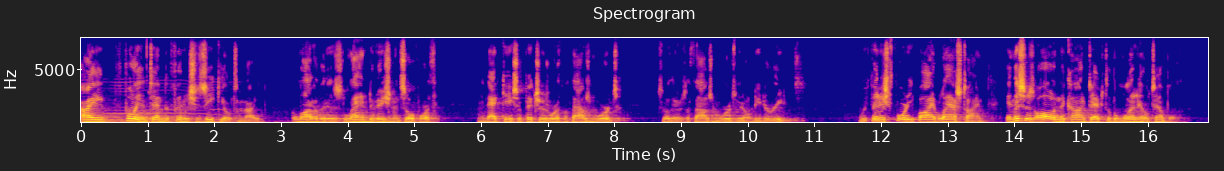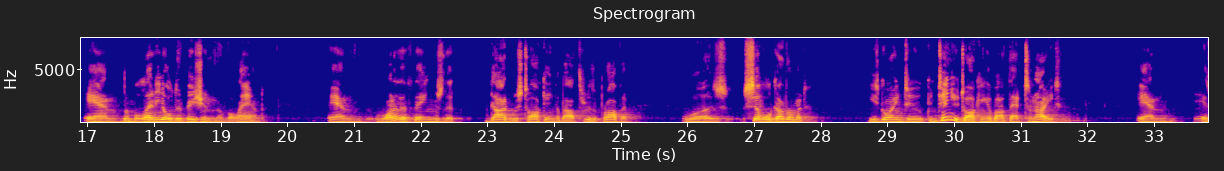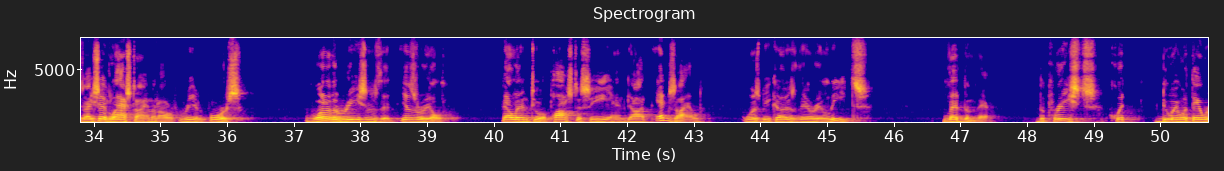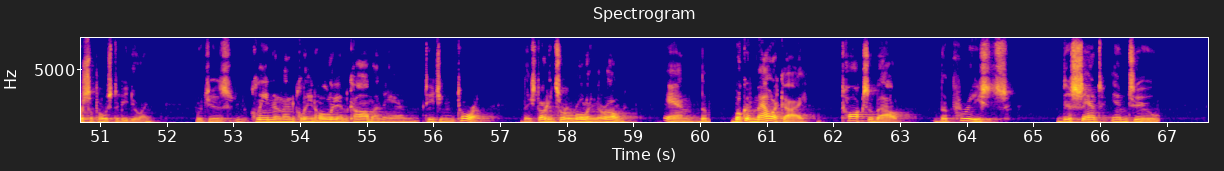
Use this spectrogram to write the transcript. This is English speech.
I fully intend to finish Ezekiel tonight. A lot of it is land division and so forth. In that case, a picture is worth a thousand words. So there's a thousand words we don't need to read. We finished 45 last time, and this is all in the context of the millennial temple and the millennial division of the land. And one of the things that God was talking about through the prophet was civil government. He's going to continue talking about that tonight. And as I said last time, and I'll reinforce, one of the reasons that Israel fell into apostasy and got exiled was because their elites led them there. The priests quit doing what they were supposed to be doing, which is clean and unclean, holy and common, and teaching Torah. They started sort of rolling their own. And the book of Malachi talks about the priests' descent into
